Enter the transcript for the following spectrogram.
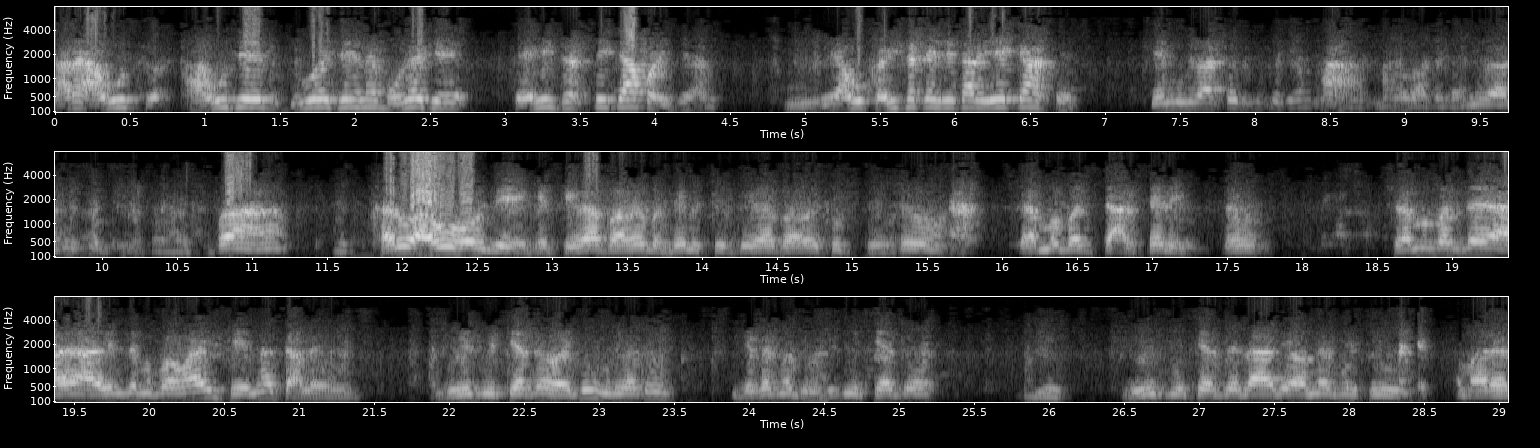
તારે આવું આવું જે જુએ છે અને બોલે છે તેની દ્રષ્ટિ ક્યાં પડી છે આમ એ આવું કહી શકે છે તારે એ ક્યાં છે? તેની વાત હા મારી વાત એની વાત જ છે. પણ ખરું આવું હોવું જોઈએ કે તેવા ભાવે બંધેલું છે તેવા ભાવે છૂટશે. તો ક્રમબદ્ધ ચાલશે નહીં. તો ક્રમબદ્ધ આવી રીતે મૂકવામાં આવ્યું છે ના ચાલે. એવું ગૃહિત મિથ્યાત્વ હોય છે ને બધી જગતમાં ગૃહિત મિથ્યાત્વ? ગૃહિત મિથ્યાત્વ એટલે આજે અમે પૂછ્યું અમારા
